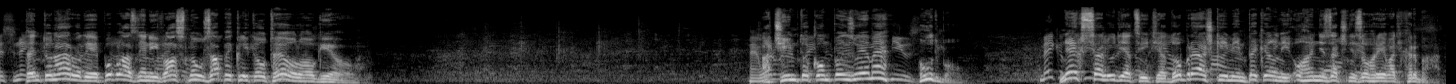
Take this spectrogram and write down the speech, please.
Tento národ je pobláznený vlastnou zapeklitou teológiou. A čím to kompenzujeme? Hudbou. Nech sa ľudia cítia dobre, až kým im pekelný oheň nezačne zohrievať chrbát.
